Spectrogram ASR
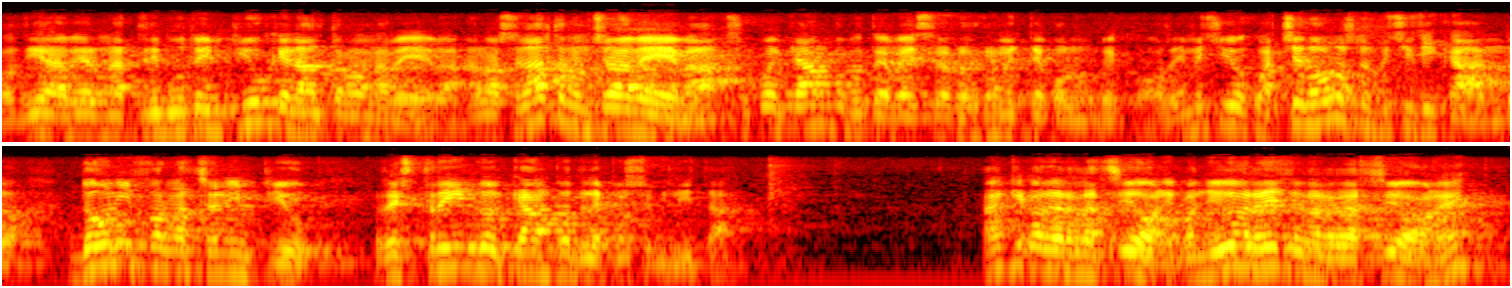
Vuol dire avere un attributo in più che l'altro non aveva. Allora, se l'altro non ce l'aveva, su quel campo poteva essere praticamente qualunque cosa. Invece io qua ce l'ho, lo sto specificando, do un'informazione in più, restringo il campo delle possibilità. Anche con le relazioni, quando io eredito una relazione,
